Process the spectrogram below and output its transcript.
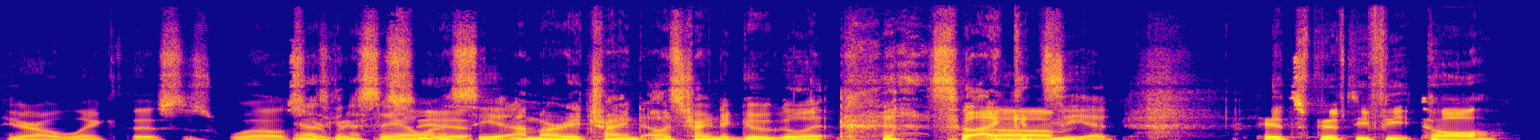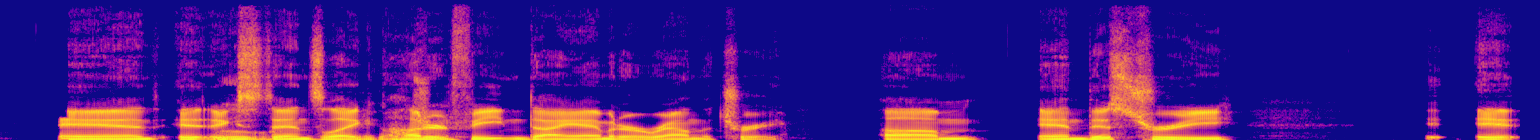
here I'll link this as well. Yeah, I was going to say I want to see it. I'm already trying to. I was trying to Google it so I could Um, see it. It's 50 feet tall and it Ooh, extends like 100 tree. feet in diameter around the tree. Um, and this tree, it, it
